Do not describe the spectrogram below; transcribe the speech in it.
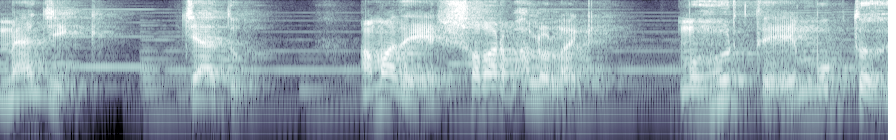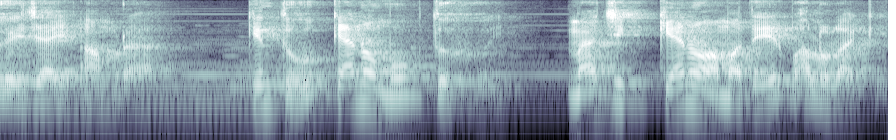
ম্যাজিক, জাদু আমাদের সবার ভালো লাগে। মুহূর্তে মুগ্ধ হয়ে যাই আমরা, কিন্তু কেন মুগ্ধ হই? ম্যাজিক কেন আমাদের ভালো লাগে?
